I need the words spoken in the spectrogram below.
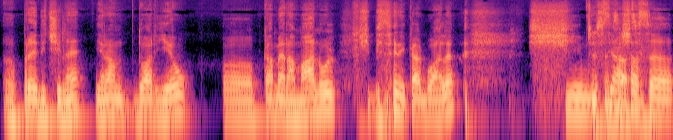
uh, predicile, eram doar eu, uh, cameramanul și biserica goală. Și Ce așa să,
